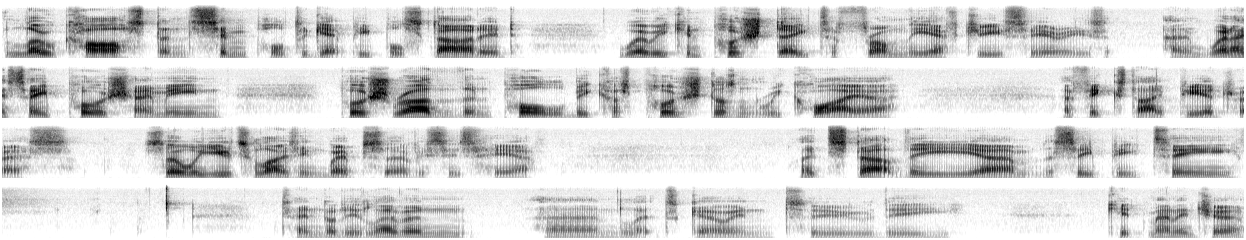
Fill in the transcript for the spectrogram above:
low cost and simple to get people started where we can push data from the FG series and when I say push I mean push rather than pull because push doesn't require a fixed IP address. So we're utilizing web services here. Let's start the, um, the CPT 10.11 and let's go into the kit manager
